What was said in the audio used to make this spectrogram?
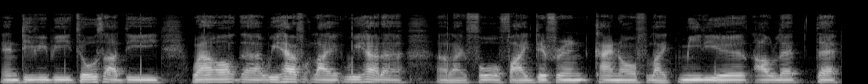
and DVB. Those are the well, the, we have like we had a, a, like four or five different kind of like media outlet that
